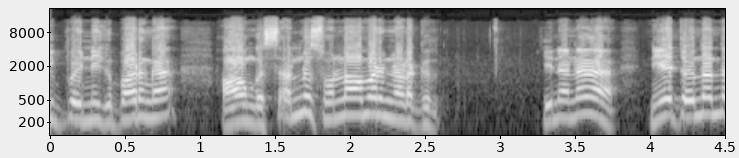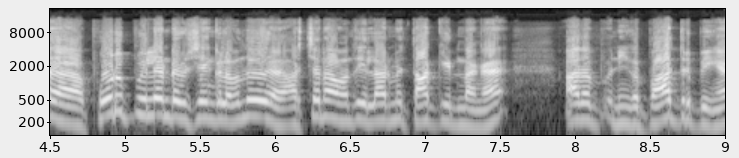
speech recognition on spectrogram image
இப்போ இன்றைக்கி பாருங்கள் அவங்க சன்னு சொன்ன மாதிரி நடக்குது. என்னென்னா நேற்று வந்து அந்த பொறுப்பு இல்லைன்ற விஷயங்களை வந்து அர்ச்சனா வந்து எல்லாருமே தாக்கியிருந்தாங்க. அதை நீங்கள் பார்த்துருப்பீங்க.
